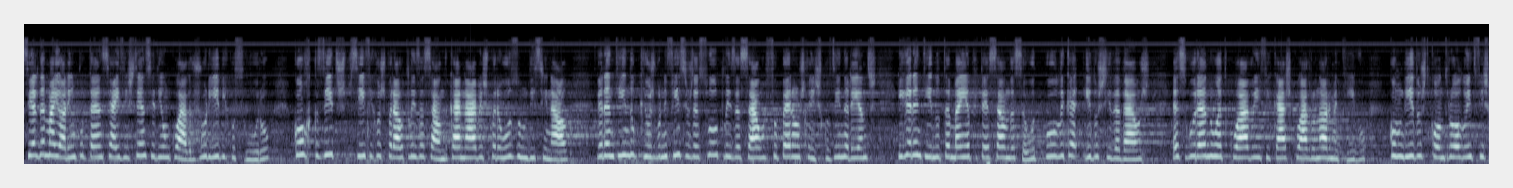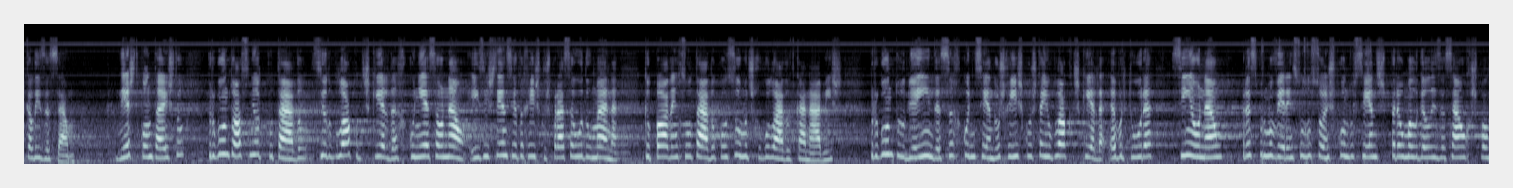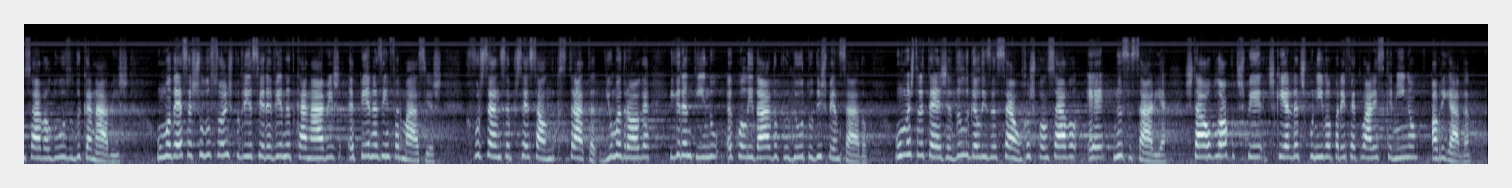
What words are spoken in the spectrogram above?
ser da maior importância a existência de um quadro jurídico seguro, com requisitos específicos para a utilização de cannabis para uso medicinal garantindo que os benefícios da sua utilização superam os riscos inerentes e garantindo também a proteção da saúde pública e dos cidadãos, assegurando um adequado e eficaz quadro normativo com medidas de controlo e de fiscalização. Neste contexto, pergunto ao Sr. Deputado se o Bloco de Esquerda reconhece ou não a existência de riscos para a saúde humana que podem resultar do consumo desregulado de cannabis, Pergunto-lhe ainda se, reconhecendo os riscos, tem o Bloco de Esquerda abertura, sim ou não, para se promoverem soluções conducentes para uma legalização responsável do uso de cannabis. Uma dessas soluções poderia ser a venda de cannabis apenas em farmácias, reforçando-se a percepção de que se trata de uma droga e garantindo a qualidade do produto dispensado. Uma estratégia de legalização responsável é necessária. Está o Bloco de Esquerda disponível para efetuar esse caminho? Obrigada.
